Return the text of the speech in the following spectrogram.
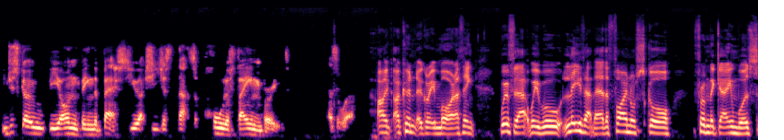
you just go beyond being the best. You actually just that's a Hall of Fame breed, as it were. I I couldn't agree more. And I think with that we will leave that there. The final score from the game was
